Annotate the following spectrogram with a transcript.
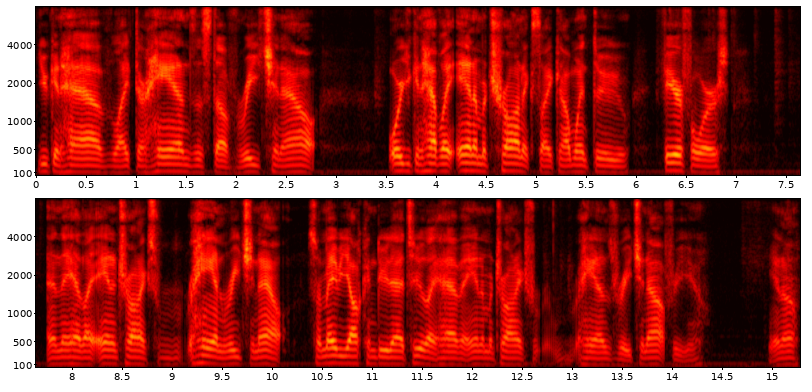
you can have like their hands and stuff reaching out, or you can have like animatronics. Like I went through Fear Force, and they had like animatronics hand reaching out. So maybe y'all can do that too. Like have animatronics hands reaching out for you. You know.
